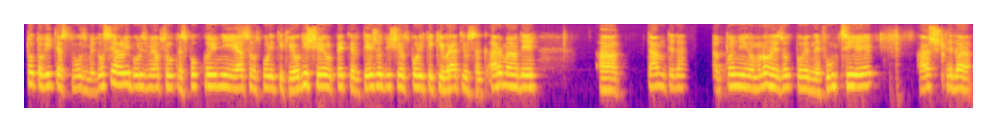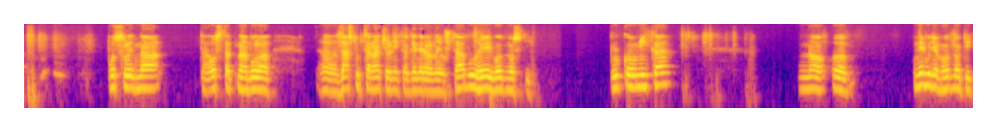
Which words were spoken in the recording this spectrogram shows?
toto víťazstvo sme dosiahli, boli sme absolútne spokojní, ja som z politiky odišiel, Peter tiež odišiel z politiky, vrátil sa k armáde a tam teda plnil mnohé zodpovedné funkcie, až teda posledná, tá ostatná bola e, zástupca náčelníka generálneho štábu, hej, v hodnosti plukovníka. No, e, nebudem hodnotiť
